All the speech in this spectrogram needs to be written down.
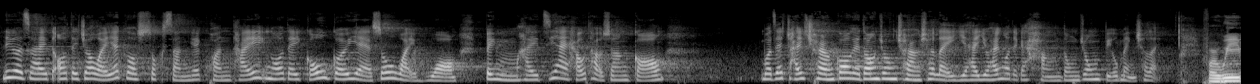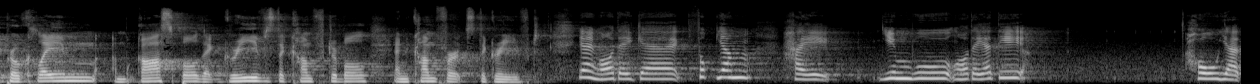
呢個就係我哋作為一個屬神嘅群體，我哋高舉耶穌為王，並唔係只係口頭上講，或者喺唱歌嘅當中唱出嚟，而係要喺我哋嘅行動中表明出嚟。 For we proclaim a gospel that grieves the comfortable and comforts the grieved. 因為我哋嘅福音係厭惡我哋一啲好日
